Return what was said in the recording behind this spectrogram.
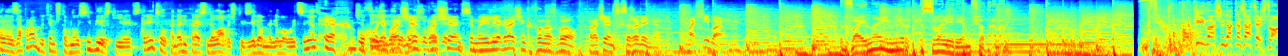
за правду тем, что в Новосибирске я их встретил, когда они красили лавочки в зеленый лиловый цвет. Эх, Значит, уходим, говорю, прощаем, ну, прощаемся мы. Илья Гращенков у нас был. Прощаемся, к сожалению. Спасибо. «Война и мир» с Валерием Федоровым. Какие ваши доказательства?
